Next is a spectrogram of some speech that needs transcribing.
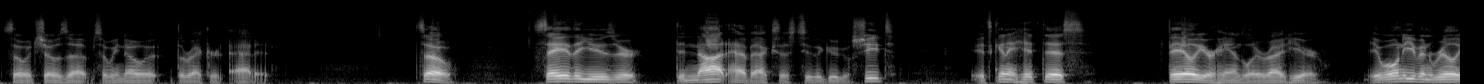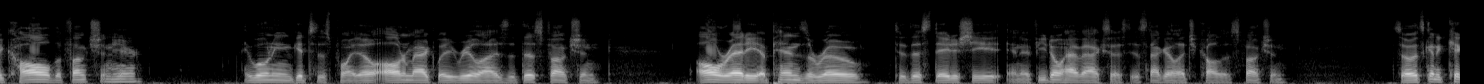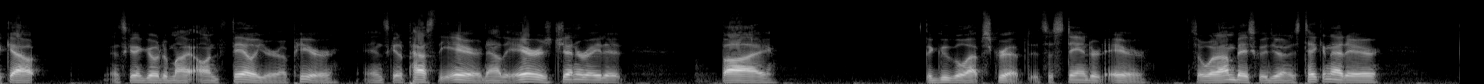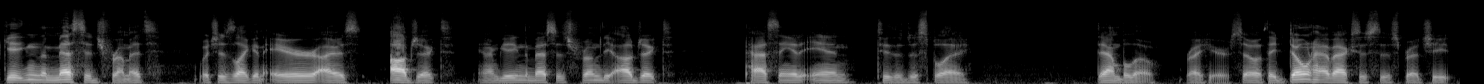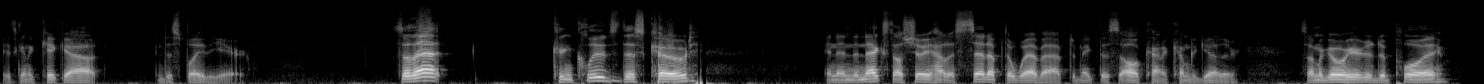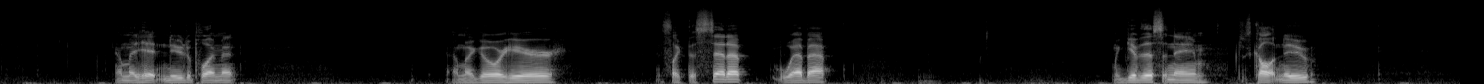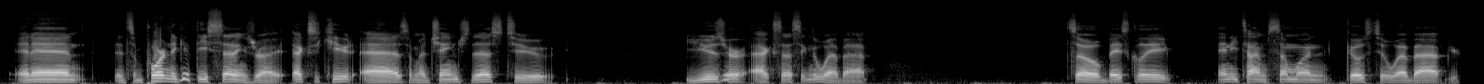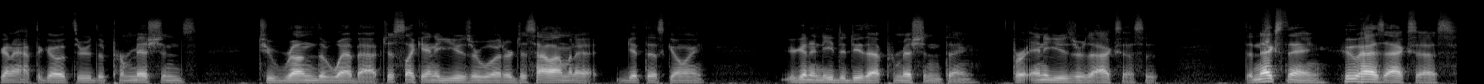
so it shows up so we know it, the record added. So say the user did not have access to the Google Sheet, it's going to hit this failure handler right here. It won't even really call the function here. It won't even get to this point. It'll automatically realize that this function already appends a row to this data sheet and if you don't have access it's not going to let you call this function. So it's going to kick out it's going to go to my on failure up here and it's going to pass the error. Now the error is generated by the Google app script. It's a standard error. So what I'm basically doing is taking that error getting the message from it which is like an error as object and I'm getting the message from the object passing it in to the display down below right here. So if they don't have access to the spreadsheet, it's going to kick out and display the error. So that concludes this code. And then the next I'll show you how to set up the web app to make this all kind of come together. So I'm going to go here to deploy. I'm going to hit new deployment. I'm going to go over here. It's like the setup web app. We give this a name. Just call it new. And then it's important to get these settings right. Execute as, I'm going to change this to user accessing the web app. So basically, anytime someone goes to a web app, you're going to have to go through the permissions to run the web app, just like any user would, or just how I'm going to get this going. You're going to need to do that permission thing for any user to access it. The next thing, who has access?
